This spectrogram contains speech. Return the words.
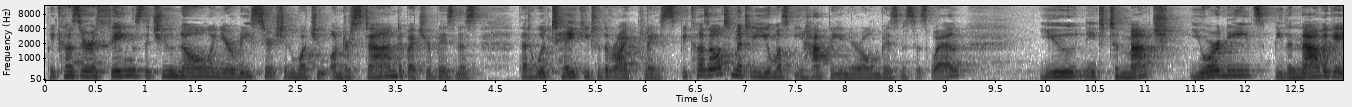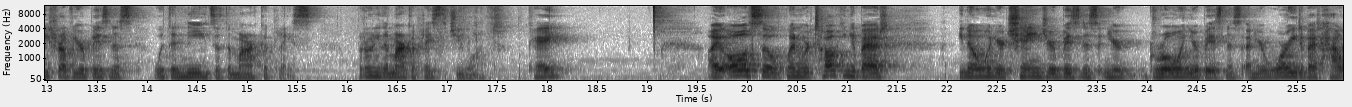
because there are things that you know in your research and what you understand about your business that will take you to the right place because ultimately you must be happy in your own business as well. You need to match your needs, be the navigator of your business with the needs of the marketplace, but only the marketplace that you want. Okay. I also, when we're talking about, you know, when you're changing your business and you're growing your business and you're worried about how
